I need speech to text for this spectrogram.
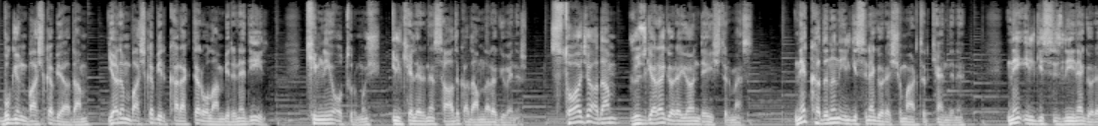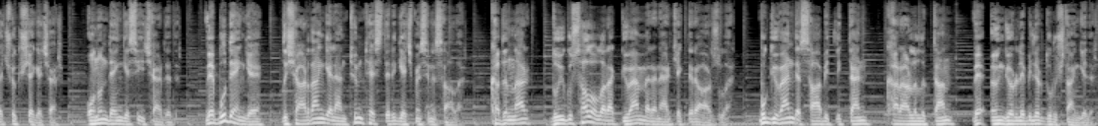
bugün başka bir adam, yarın başka bir karakter olan birine değil, kimliği oturmuş, ilkelerine sadık adamlara güvenir. Stoacı adam rüzgara göre yön değiştirmez. Ne kadının ilgisine göre şımartır kendini, ne ilgisizliğine göre çöküşe geçer. Onun dengesi içeridedir. Ve bu denge dışarıdan gelen tüm testleri geçmesini sağlar. Kadınlar duygusal olarak güven veren erkekleri arzular. Bu güven de sabitlikten, kararlılıktan ve öngörülebilir duruştan gelir.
